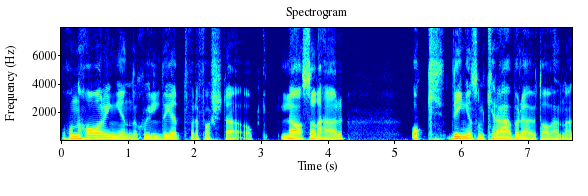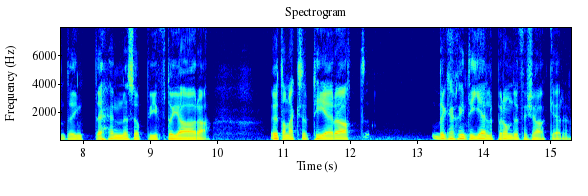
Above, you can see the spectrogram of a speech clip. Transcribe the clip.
hon har ingen skyldighet för det första och lösa det här. Och det är ingen som kräver det utav henne. Det är inte hennes uppgift att göra. Utan acceptera att det kanske inte hjälper om du försöker.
